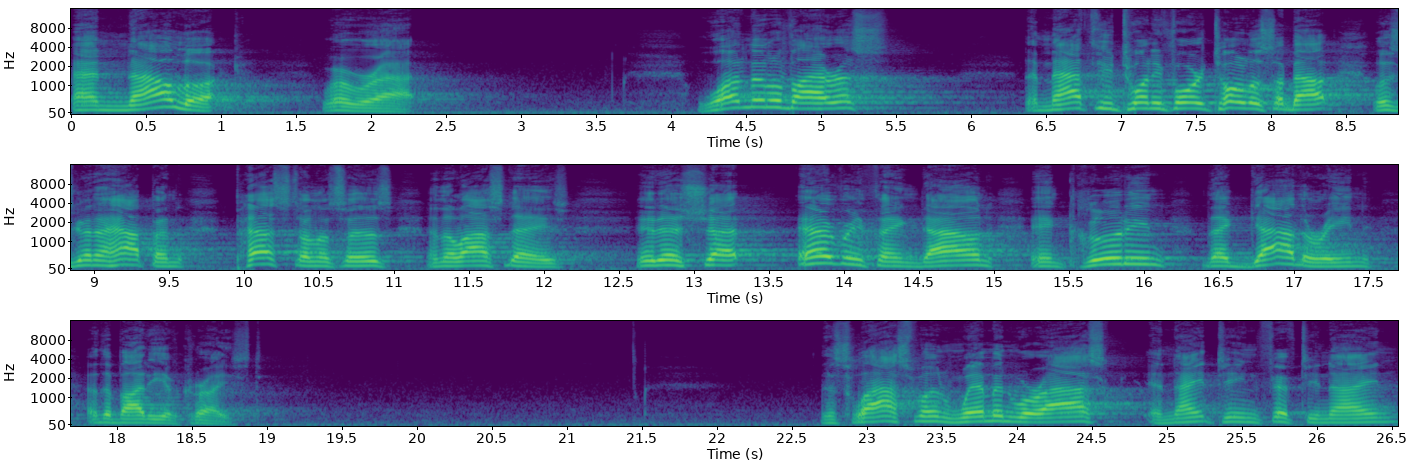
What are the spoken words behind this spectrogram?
And now look where we're at. One little virus that Matthew 24 told us about was going to happen pestilences in the last days. It has shut everything down, including the gathering of the body of Christ. This last one, women were asked in 1959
